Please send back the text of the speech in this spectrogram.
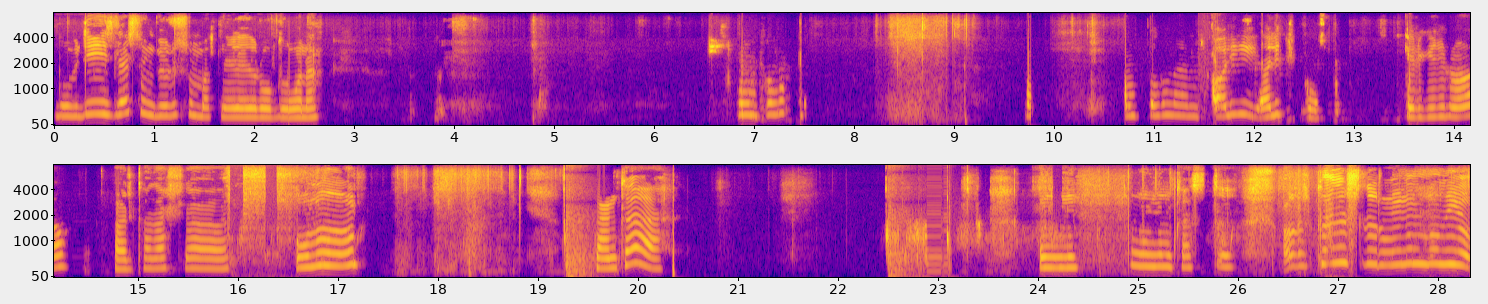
bu videoyu izlersen görürsün bak neler oldu bana. Pompalı. Pompalı mermi. Ali, Ali çıkıyor. Geri gelir o. Arkadaşlar. Oğlum. Kanka. Oyunum, oyunum kastı. Arkadaşlar oyunum donuyor.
